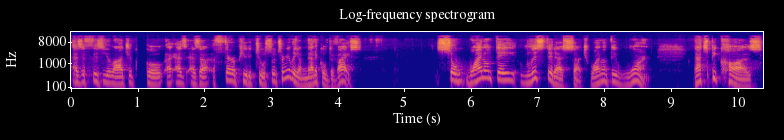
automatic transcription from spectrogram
as a physiological, uh, as, as a therapeutic tool. So it's really a medical device. So why don't they list it as such? Why don't they warn? That's because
